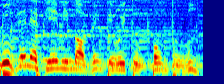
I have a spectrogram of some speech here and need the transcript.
Luziane FM 98.1.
